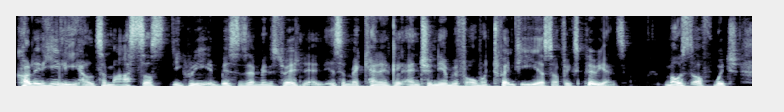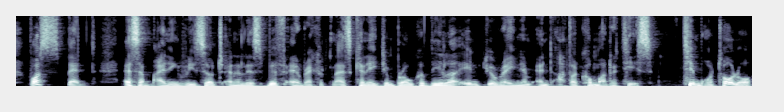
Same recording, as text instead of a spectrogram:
Colin Healey holds a master's degree in business administration and is a mechanical engineer with over 20 years of experience most of which was spent as a mining research analyst with a recognized Canadian broker-dealer in uranium and other commodities. Tim Rotolo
